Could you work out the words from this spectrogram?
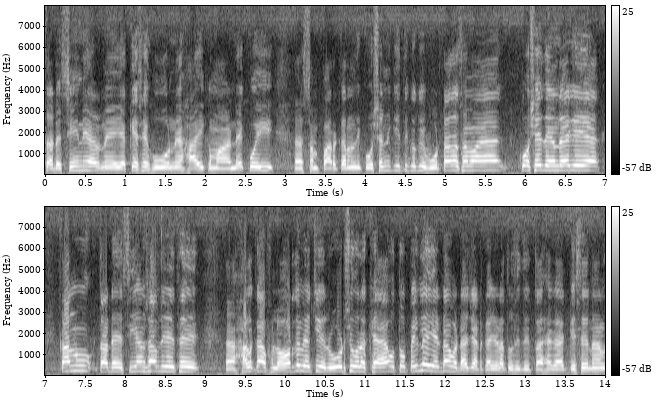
ਤੁਹਾਡੇ ਸੀਨੀਅਰ ਨੇ ਜਾਂ ਕਿਸੇ ਹੋਰ ਨੇ ਹਾਈ ਕਮਾਂਡ ਨੇ ਕੋਈ ਸੰਪਰਕ ਕਰਨ ਦੀ ਕੋਸ਼ਿਸ਼ ਨਹੀਂ ਕੀਤੀ ਕਿਉਂਕਿ ਵੋਟਾਂ ਦਾ ਸਮਾਂ ਆ ਹੀ ਦਿਨ ਰਹਿ ਗਏ ਆ। ਕੱਲ ਨੂੰ ਤੁਹਾਡੇ ਸੀਐਮ ਸਾਹਿਬ ਦੇ ਇੱਥੇ ਹਲਕਾ ਫਲੋਰ ਦੇ ਵਿੱਚ ਰੋਡ ਸ਼ੋਅ ਰੱਖਿਆ ਉਹ ਤੋਂ ਪਹਿਲਾਂ ਹੀ ਐਡਾ ਵੱਡਾ ਝਟਕਾ ਜਿਹੜਾ ਤੁਸੀਂ ਦਿੱਤਾ ਹੈਗਾ ਕਿਸੇ ਨਾਲ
